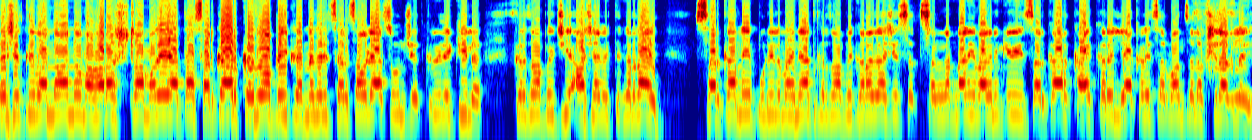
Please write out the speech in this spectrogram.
तर शेतकरी बांधवांनो महाराष्ट्रामध्ये आता सरकार कर्जमाफी करण्यासाठी सरसावले असून शेतकरी देखील कर्जमाफीची आशा व्यक्त करत आहेत. सरकारने पुढील महिन्यात कर्जमाफी करावी अशी संघटनांनी मागणी केली. सरकार काय करेल याकडे सर्वांचं लक्ष लागलंय.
